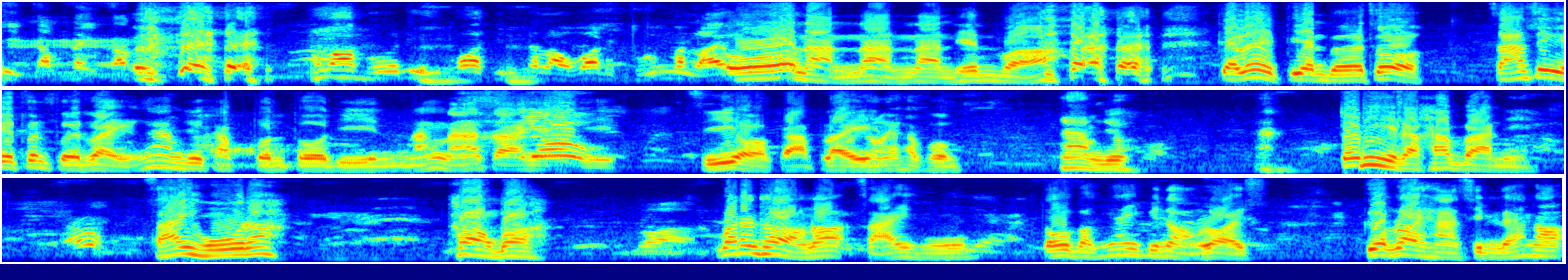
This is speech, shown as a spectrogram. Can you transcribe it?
ที่จำได้ครับ เพราะว่าเบอร์นี่พ่อทิมกับเราว่าทุนมันหลาย โอ้นั่นนั่นนั่นเห็นบ่ ก็เลยเปลี่ยนเบอร์โทร 31เพิ่นเปิดไว้งามอยู่ครับต้นโตดีหนังหนาซาใหญ่ดีสีออกกาบไรนะครับ ผมงามอยู่อะตัวนี้แหละครับบานนี้ สายหูเนาะทองบ่บ่ว่าท่านทองเนาะสายหูโตบักใหญ่พี่น้องร้อยเกือบ150แล้วเนาะ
